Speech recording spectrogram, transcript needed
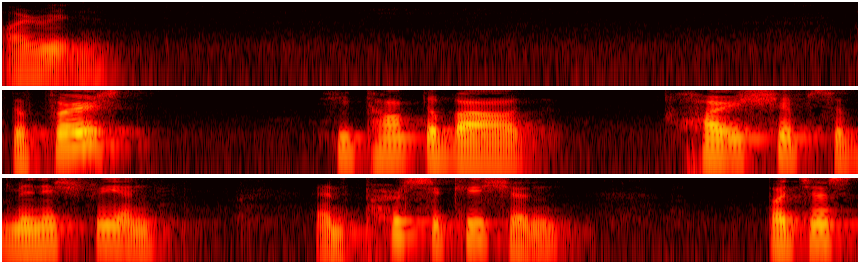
are written. The first, he talked about hardships of ministry and, and persecution, but just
